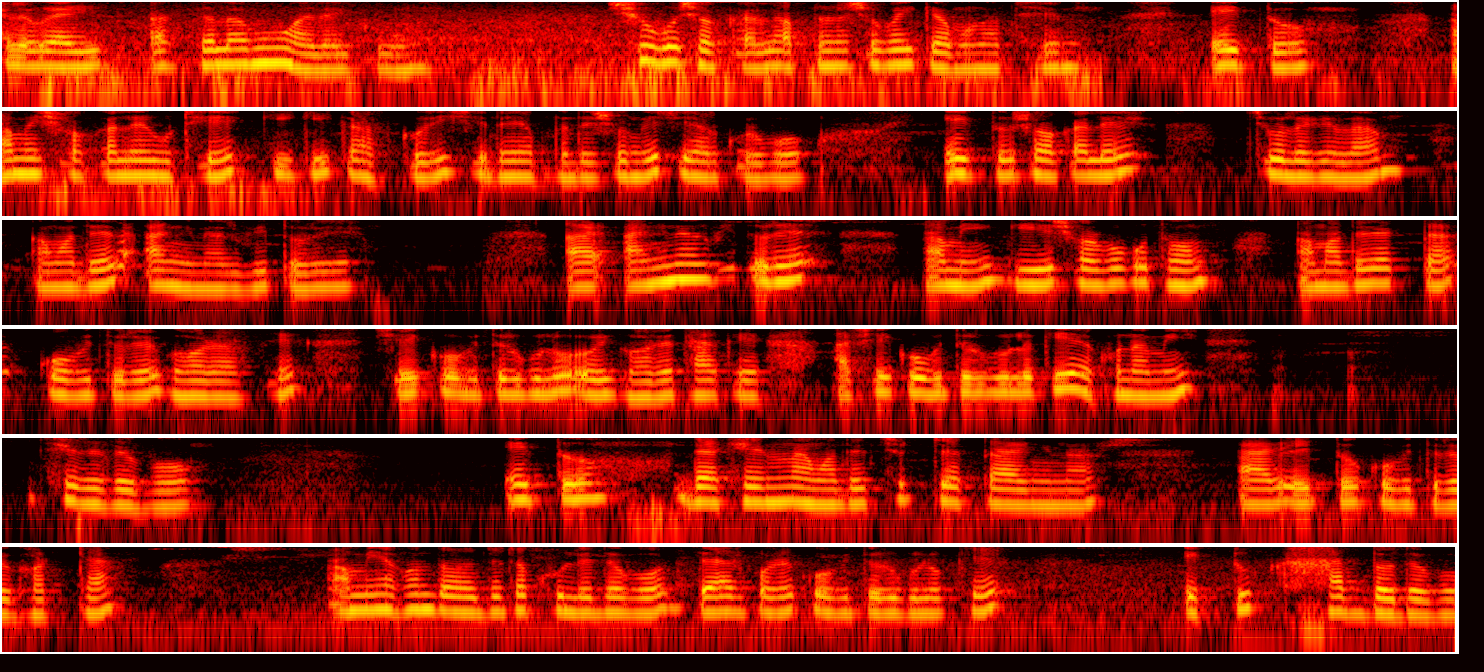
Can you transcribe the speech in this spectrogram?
Hello guys, আসসালামু আলাইকুম। শুভ সকাল, আপনারা সবাই কেমন আছেন? এই তো, আমি সকালে উঠে কি কি কাজ করি সেটাই আপনাদের সঙ্গে শেয়ার করব। এই তো সকালে চলে গেলাম আমাদের আঙিনার ভিতরে। আর আঙিনার ভিতরে আমি গিয়ে সর্বপ্রথম আমাদের একটা কবিতরের ঘর আছে। সেই কবিতরগুলো ওই ঘরে থাকে। আর সেই কবিতরগুলোকে এখন আমি ছেড়ে দেব। এই তো দেখেন আমাদের ছোট্ট একটা আঙিনা, আর এই তো কবিতরের ঘরটা। আমি এখন দরজাটা খুলে দেব, দেওয়ার পরে কবিতরগুলোকে একটু খাদ্য দেব।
